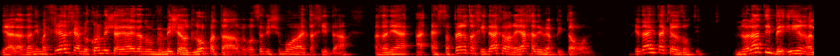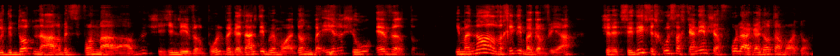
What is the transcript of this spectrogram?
יאללה, אז אני מקריא לכם לכל מי שהיה איתנו ומי שעוד לא פתר ורוצה לשמוע את החידה, אז אני אספר את החידה כבר יחד עם הפתרון. החידה הייתה כזאת, נולדתי בעיר על גדות נהר בצפון מערב, שהיא ליברפול, וגדלתי במועדון בעיר שהוא אברטון. עם הנוער זכיתי בגביע, שלצידי שיחקו שחקנים שהפכו לאגדות המועדון.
